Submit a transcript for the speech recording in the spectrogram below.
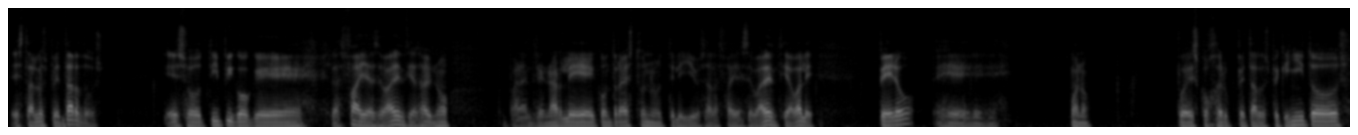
Están los petardos. Eso típico que las fallas de Valencia, ¿sabes? No, para entrenarle contra esto no te le lleves a las fallas de Valencia, ¿vale? Pero, eh, bueno, puedes coger petardos pequeñitos,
